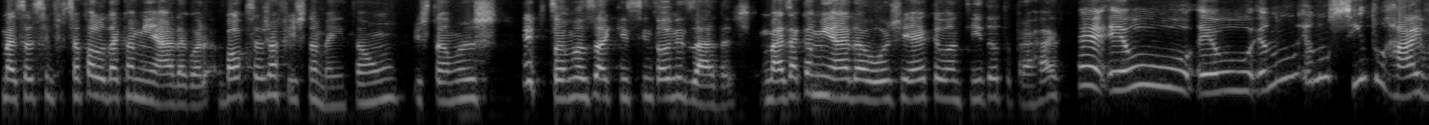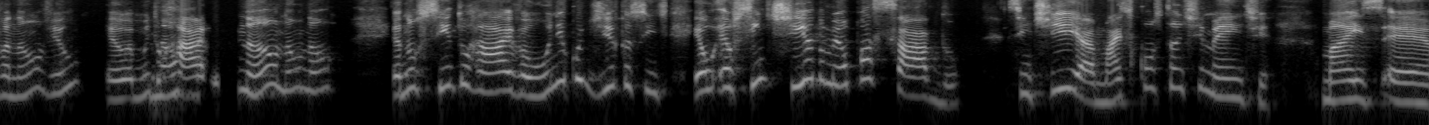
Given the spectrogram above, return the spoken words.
Mas assim, você falou da caminhada agora. Boxe eu já fiz também, então estamos estamos aqui sintonizadas. Mas a caminhada hoje é teu antídoto para raiva? É, eu, eu, eu, não, eu não sinto raiva, não, viu? Eu, é muito não. raro. Não, não, não. Eu não sinto raiva. O único dia que eu senti. Eu, eu sentia no meu passado. Sentia mais constantemente. Mas. É,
